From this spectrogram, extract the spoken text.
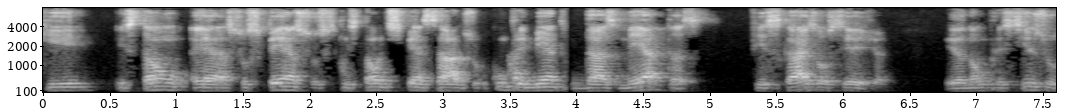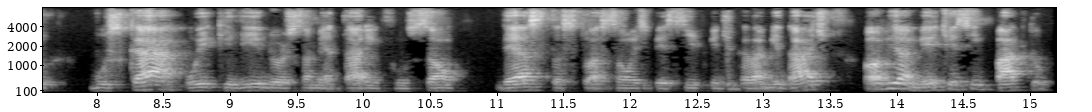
que estão é, suspensos, que estão dispensados o cumprimento das metas fiscais, ou seja, eu não preciso buscar o equilíbrio orçamentário em função desta situação específica de calamidade, obviamente esse impacto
